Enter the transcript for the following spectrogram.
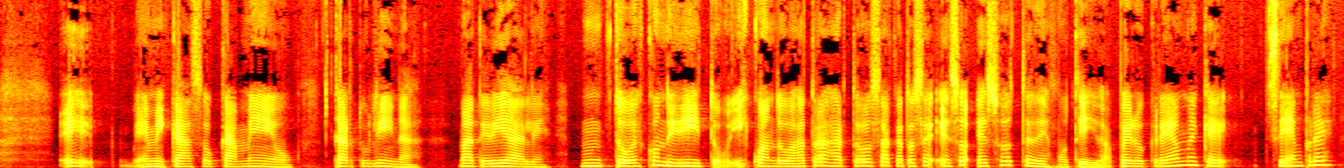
eh, en mi caso, cameo, cartulina, materiales, mm, todo escondidito y cuando vas a trabajar todo saca, entonces eso, eso te desmotiva, pero créanme que siempre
